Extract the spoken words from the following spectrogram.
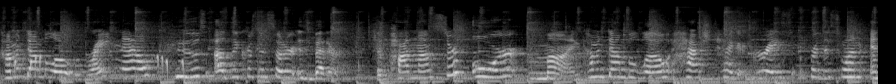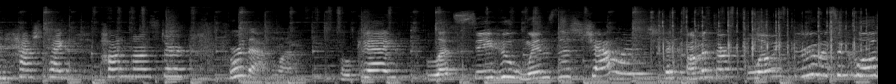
Comment down below right now whose ugly Christmas sweater is better, the Pond Monster or mine. Comment down below, hashtag Grace for this one and hashtag Pond Monster for that one. Okay, let's see who wins this challenge. The comments are flowing through. It's a close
